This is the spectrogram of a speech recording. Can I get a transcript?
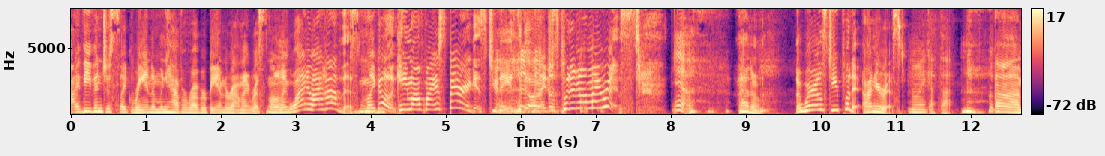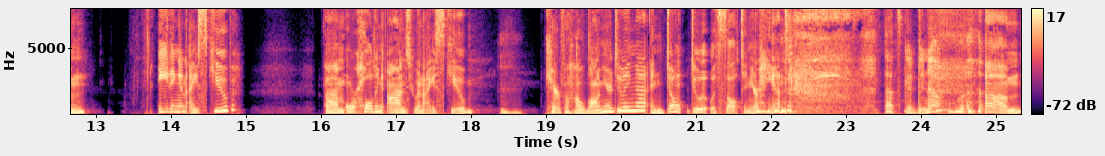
I've even just like randomly have a rubber band around my wrist and I'm like, why do I have this? I'm like, oh, it came off my asparagus two days ago and I just put it on my wrist. Yeah. I don't know. Where else do you put it on your wrist? No, I get that. Um, eating an ice cube um, or holding on to an ice cube. Careful how long you're doing that and don't do it with salt in your hand. That's good to know.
